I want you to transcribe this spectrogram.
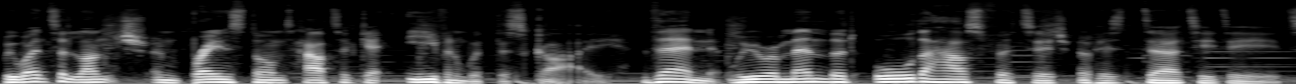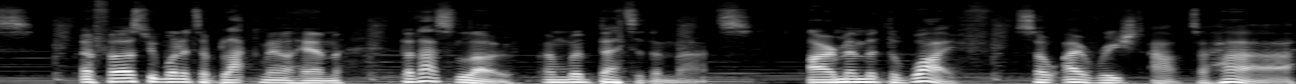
We went to lunch and brainstormed how to get even with this guy. Then we remembered all the house footage of his dirty deeds. At first, we wanted to blackmail him, but that's low, and we're better than that. I remembered the wife, so I reached out to her.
